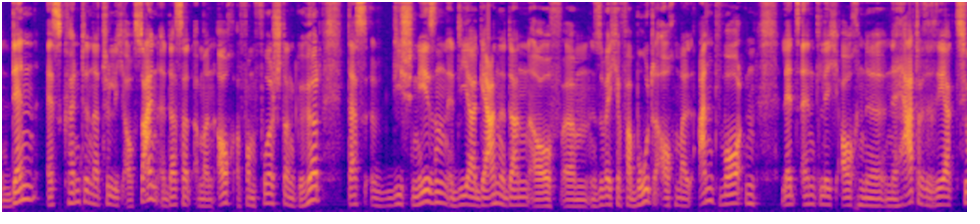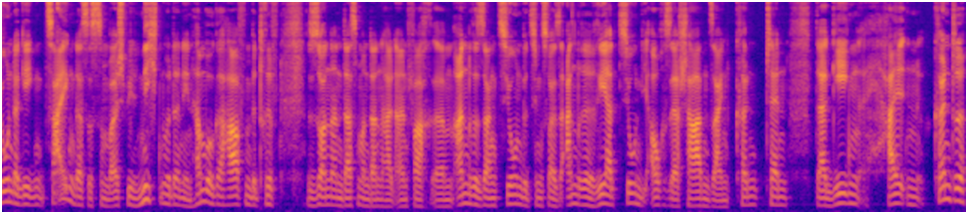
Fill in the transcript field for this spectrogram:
Denn es könnte natürlich auch sein, das hat man auch vom Vorstand gehört, dass die Chinesen, die ja gerne dann auf ähm, so welche Verbote auch mal antworten, letztendlich auch eine, eine härtere Reaktion dagegen zeigen, dass es zum Beispiel nicht nur dann den Hamburger Hafen betrifft, sondern dass man dann halt einfach ähm, andere Sanktionen beziehungsweise andere Reaktionen, die auch sehr schaden sein könnten, dagegen halten könnte.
